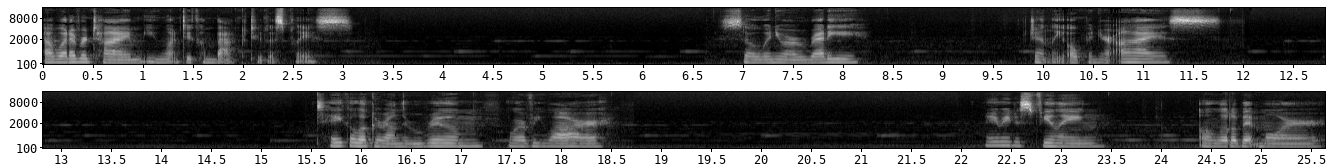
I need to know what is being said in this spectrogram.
at whatever time you want to come back to this place. So, when you are ready, gently open your eyes. Take a look around the room, wherever you are. Maybe just feeling a little bit more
